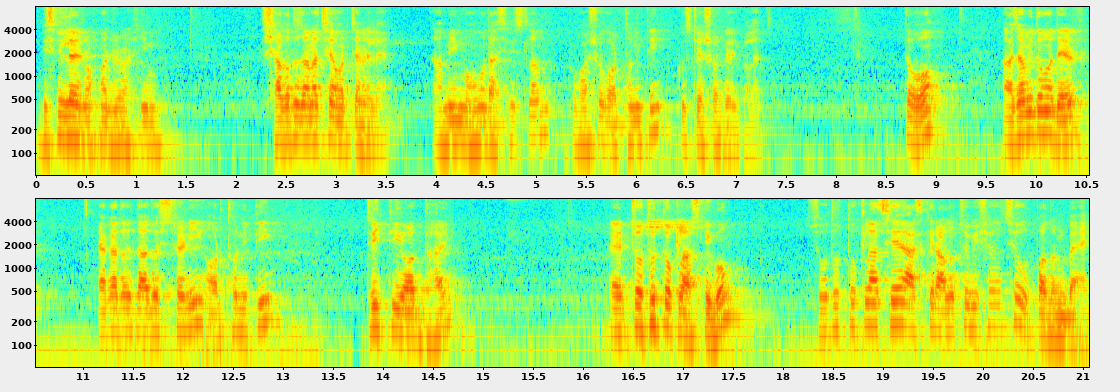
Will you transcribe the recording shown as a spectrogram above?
বিসমিল্লাহ রহমান রাহিম। স্বাগত জানাচ্ছি আমার চ্যানেলে। আমি মোহাম্মদ আসিফ ইসলাম, প্রভাষক অর্থনীতি, কুষ্টিয়া সরকারি কলেজ। তো, আজ আমি তোমাদের একাদশ দ্বাদশ শ্রেণি অর্থনীতি তৃতীয় অধ্যায় এর চতুর্থ ক্লাস নিব। চতুর্থ ক্লাসে আজকের আলোচ্য বিষয় হচ্ছে উৎপাদন ব্যয়।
